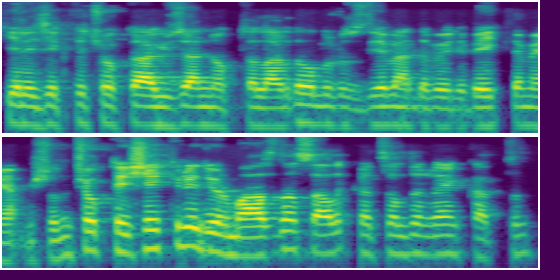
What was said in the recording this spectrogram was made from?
gelecekte çok daha güzel noktalarda oluruz diye ben de böyle bir ekleme yapmış oldum. Çok teşekkür ediyorum. Ağzına sağlık, katıldın, renk kattın.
